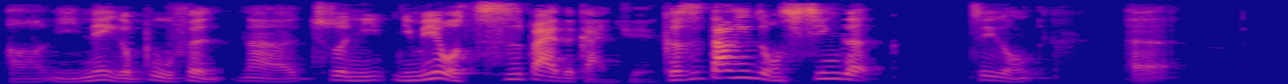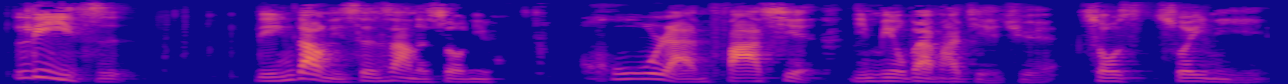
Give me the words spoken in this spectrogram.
啊，你那个部分，那就说你你没有失败的感觉。可是当一种新的这种呃例子临到你身上的时候，你忽然发现你没有办法解决，所所以你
